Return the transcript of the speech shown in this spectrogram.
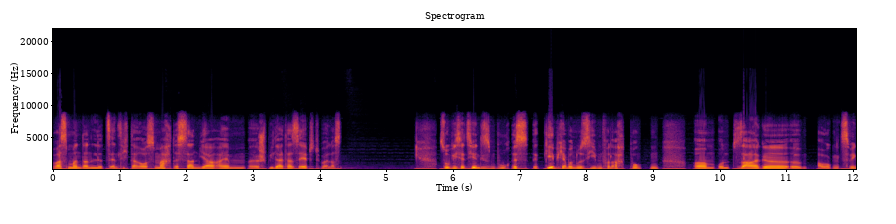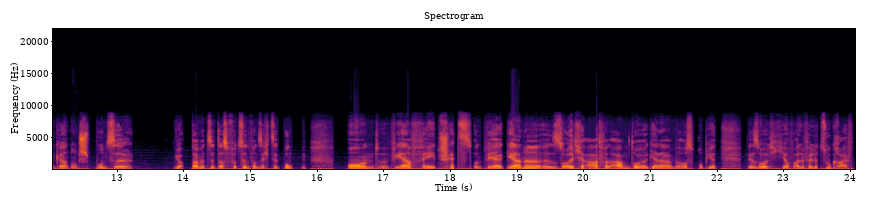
was man dann letztendlich daraus macht, ist dann ja einem äh, Spielleiter selbst überlassen. So wie es jetzt hier in diesem Buch ist, äh, gebe ich aber nur 7 von 8 Punkten ähm, und sage ähm, Augenzwinkern und Schmunzeln. Ja, damit sind das 14 von 16 Punkten und wer Fate schätzt und wer gerne äh, solche Art von Abenteuer gerne einmal ausprobiert, der sollte hier auf alle Fälle zugreifen.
